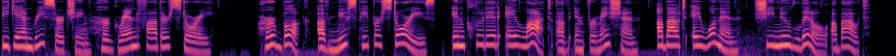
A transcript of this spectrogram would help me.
began researching her grandfather's story. Her book of newspaper stories included a lot of information about a woman she knew little about,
